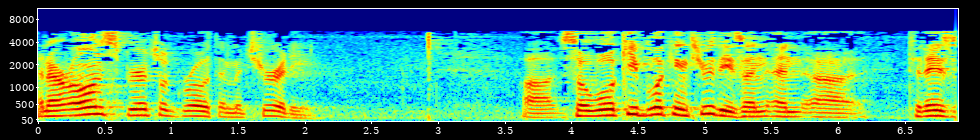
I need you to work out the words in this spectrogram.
and our own spiritual growth and maturity. Uh, so we'll keep looking through these, and, and uh, today's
